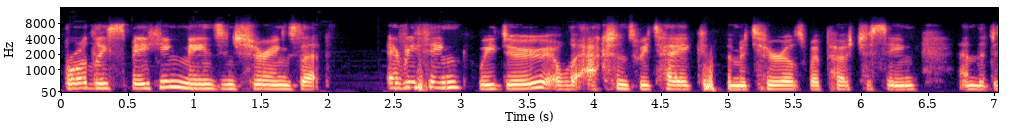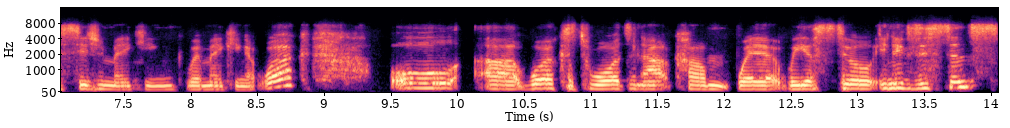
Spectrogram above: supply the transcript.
broadly speaking, means ensuring that everything we do, all the actions we take, the materials we're purchasing, and the decision making we're making at work all uh, works towards an outcome where we are still in existence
